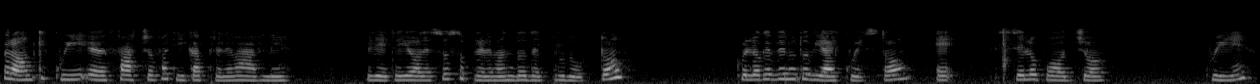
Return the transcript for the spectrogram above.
però anche qui eh, faccio fatica a prelevarli. Vedete io adesso sto prelevando del prodotto. Quello che è venuto via è questo e se lo poggio qui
